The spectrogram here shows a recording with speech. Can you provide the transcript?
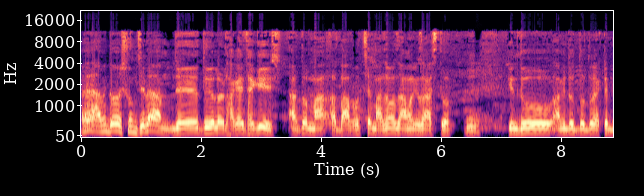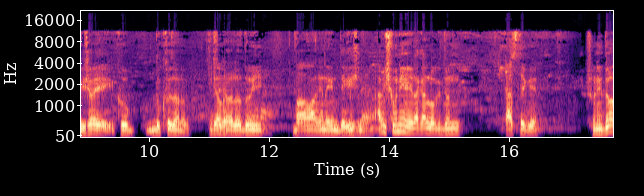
হ্যাঁ আমি তো শুনছিলাম যে তুই হলো ঢাকায় থাকিস আর তোর মা বাপ হচ্ছে মাঝে মাঝে আমার কাছে আসতো। কিন্তু আমি তো তোর তো একটা বিষয় খুব দুঃখজনক। সেটা হলো তুই বাবা মাকে নাকি দেখিস না। আমি শুনি এলাকার লোকজন কাছ থেকে। শুনি তো?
